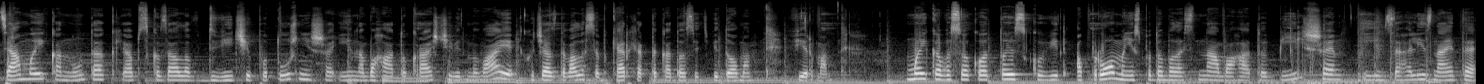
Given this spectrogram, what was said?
ця мийка, ну так я б сказала, вдвічі потужніша і набагато краще відмиває. Хоча, здавалося б, керхер така досить відома фірма. Мийка високого тиску від Апро мені сподобалась набагато більше. І, взагалі, знаєте,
